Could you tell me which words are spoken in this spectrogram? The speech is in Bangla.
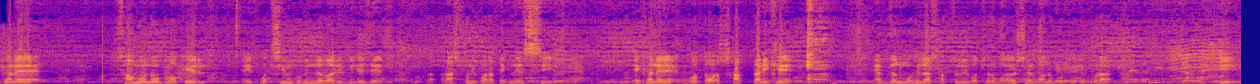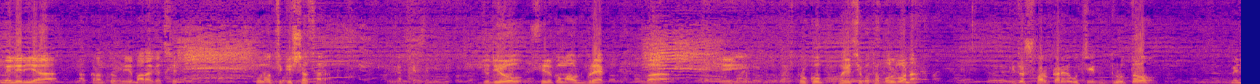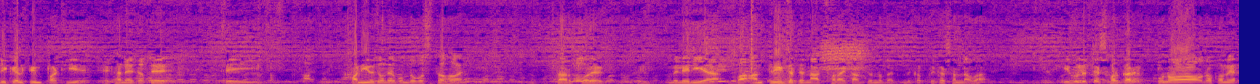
এখানে সামন ব্লকের এই পশ্চিম গোবিন্দবাড়ি ভিলেজের রাসমণি পাড়াতে এখানে এসেছি। এখানে গত সাত তারিখে একজন মহিলা সাতচল্লিশ বছর বয়সের মানবপতি ত্রিপুরা এই ম্যালেরিয়া আক্রান্ত হয়ে মারা গেছে। কোনো চিকিৎসা ছাড়া। যদিও সেরকম আউটব্রেক বা এই প্রকোপ হয়েছে কথা বলব না কিন্তু সরকারের উচিত দ্রুত মেডিকেল টিম পাঠিয়ে এখানে যাতে এই পানীয় জলের বন্দোবস্ত হয়, তারপরে ম্যালেরিয়া বা আন্তরিক যাতে না ছড়ায়, তার জন্য প্রিকশন নেওয়া। এগুলিতে সরকারের কোনো রকমের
